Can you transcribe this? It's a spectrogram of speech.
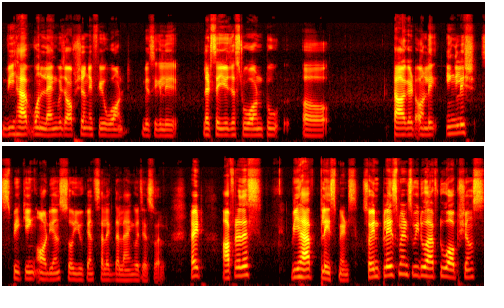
we have one language option if you want. Basically let's say you just want to uh, target only English speaking audience so you can select the language as well right? After this we have placements. So in placements we do have two options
